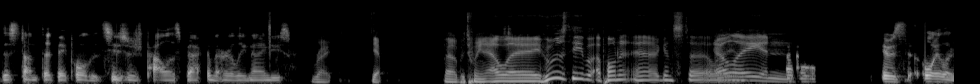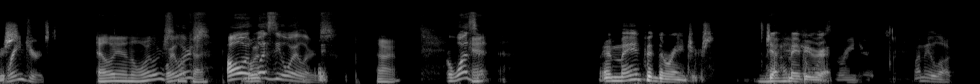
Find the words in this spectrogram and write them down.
the stunt that they pulled at Caesar's Palace back in the early '90s. Right. Yep. Uh, between L.A. Who was the opponent uh, against uh, L.A.? L.A. and It was the Oilers. Rangers. L.A. and Oilers. Oilers. Okay. Oh, it was the Oilers, All right. or was And- it? It may have been the Rangers. Jeff Maybe. may be right. the Rangers. Let me look.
